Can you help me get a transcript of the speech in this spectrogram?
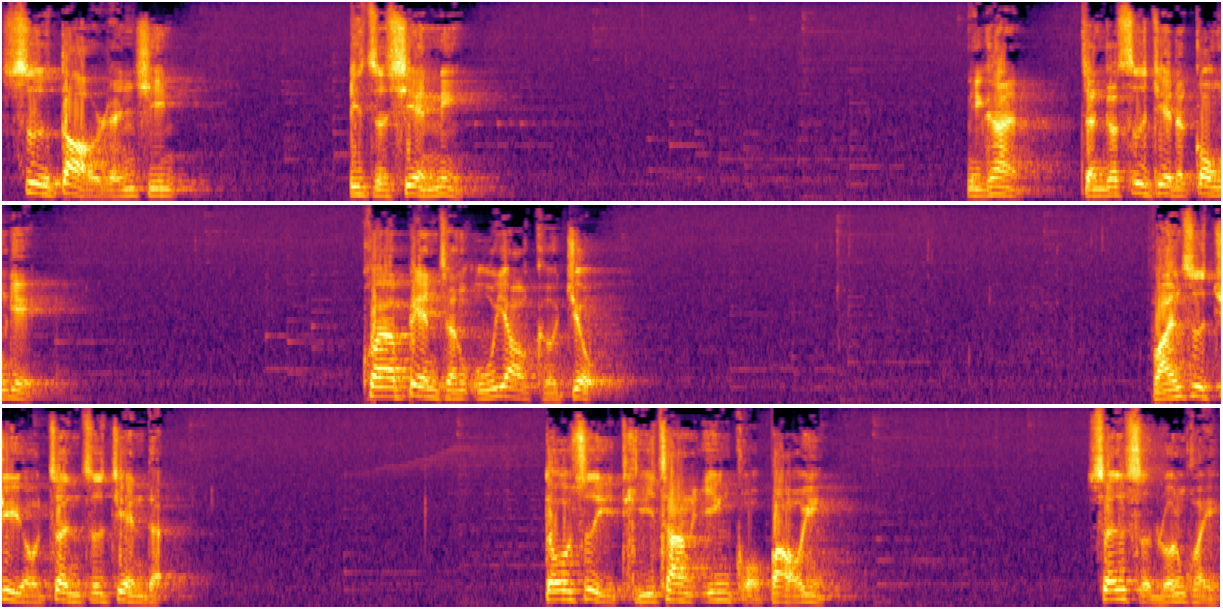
世道人心一直陷溺，你看整个世界的工业快要变成无药可救。凡是具有正知见的，都是以提倡因果报应、生死轮回，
